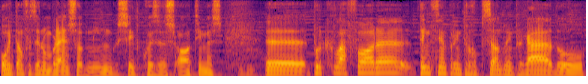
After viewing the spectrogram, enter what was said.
Ou então fazer um brunch ao domingo, cheio de coisas ótimas. Uh, porque lá fora tenho sempre a interrupção do empregado, ou,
